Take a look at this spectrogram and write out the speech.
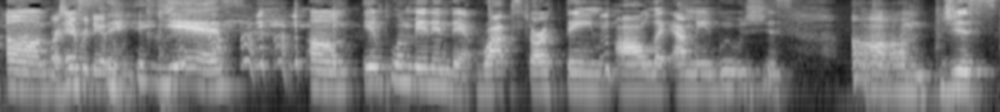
um, For every day of the week. yes, um, implementing that rock star theme. All that I mean, we was just, um, just,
